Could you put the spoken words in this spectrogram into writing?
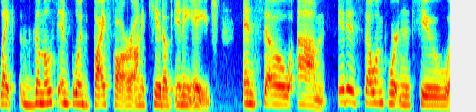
like the most influence by far on a kid of any age. And so um, it is so important to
